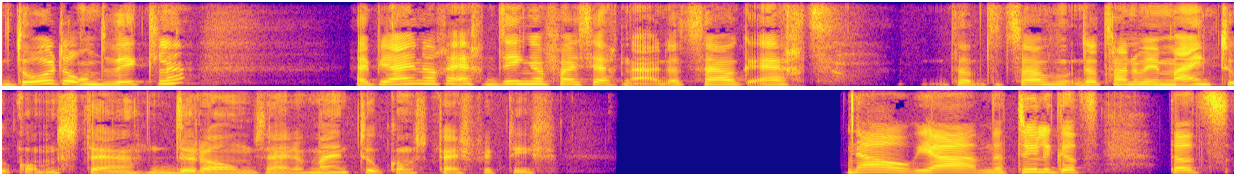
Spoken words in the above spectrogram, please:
door te ontwikkelen. Heb jij nog echt dingen van je zegt, nou, dat zou ik echt dat, dat, zou, dat zou dan weer mijn toekomstdroom uh, zijn of mijn toekomstperspectief. Nou ja, natuurlijk dat, dat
